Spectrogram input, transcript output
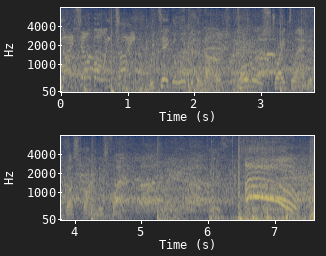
Nice elbow and tight. We take a look at the numbers. Total strike landed thus far in this fight. Oh!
